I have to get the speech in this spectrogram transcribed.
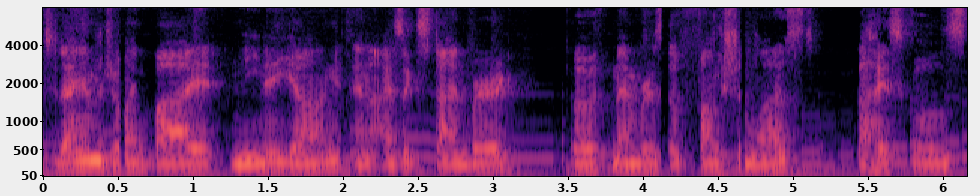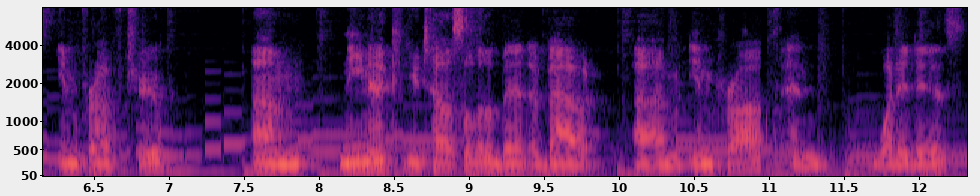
Today I'm joined by Nina Young and Isaac Steinberg, both members of Funktionlust, the high school's improv troupe. Um, Nina, could you tell us a little bit about um, improv and what it is?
